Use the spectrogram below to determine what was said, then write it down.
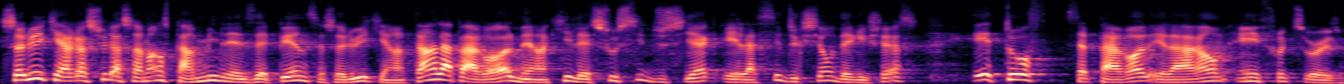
celui qui a reçu la semence parmi les épines, c'est celui qui entend la parole, mais en qui les soucis du siècle et la séduction des richesses étouffent cette parole et la rendent infructueuse.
